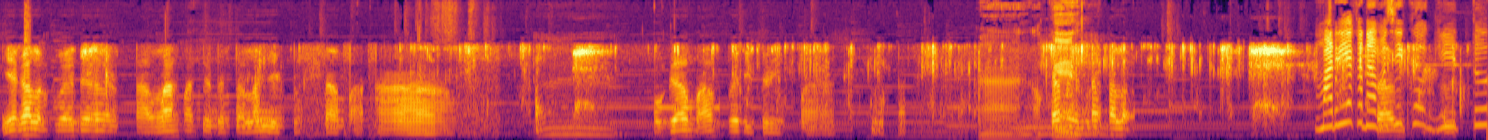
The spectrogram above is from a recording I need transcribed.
Ya kalau gua ada salah, masih ada salah ya gua minta maaf. Hmm. Semoga maaf gue diterima. Nah, oke. Kan memang kalau Maria kenapa sih kok gitu?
